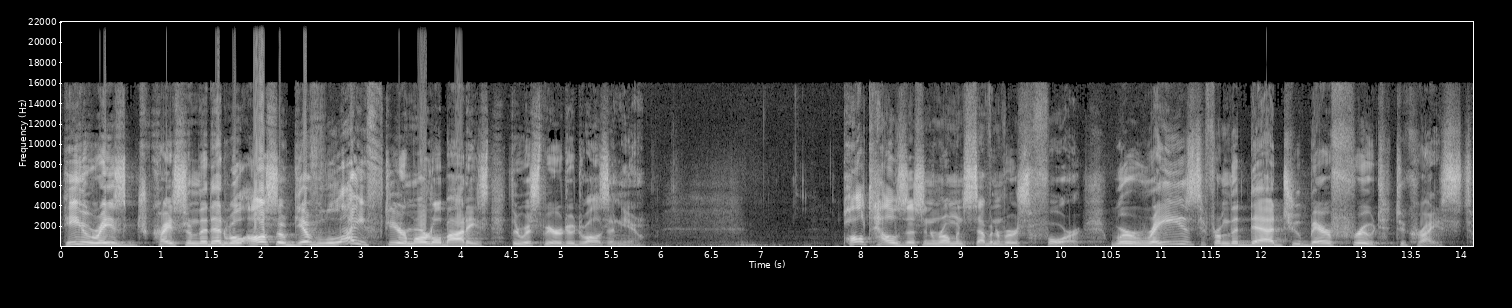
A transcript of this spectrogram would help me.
he who raised Christ from the dead will also give life to your mortal bodies through a spirit who dwells in you. Paul tells us in Romans 7, verse 4, we're raised from the dead to bear fruit to Christ.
